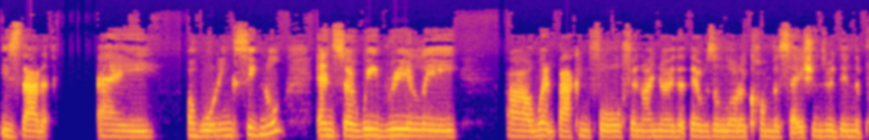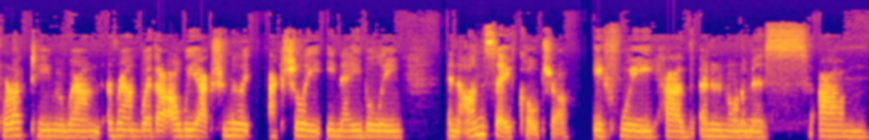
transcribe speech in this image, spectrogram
is that a a warning signal? And so we really uh, went back and forth, and I know that there was a lot of conversations within the product team around around whether are we actually actually enabling an unsafe culture if we have an anonymous um,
